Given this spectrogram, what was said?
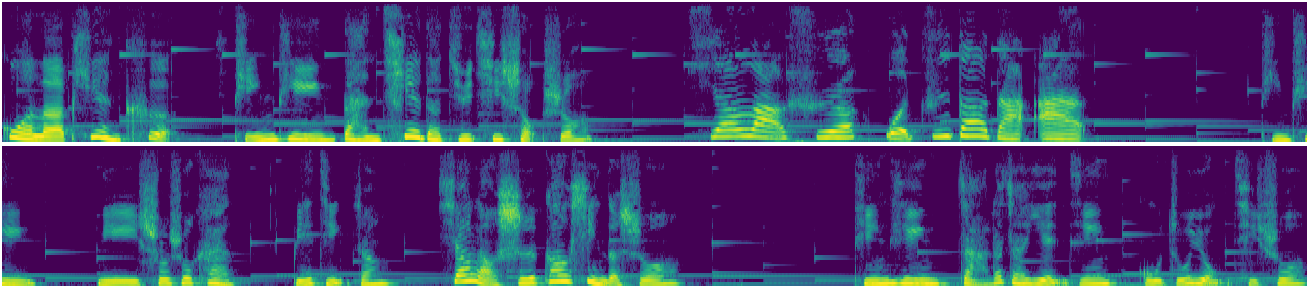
过了片刻，婷婷胆怯地举起手说：“肖老师，我知道答案。”婷婷，你说说看，别紧张。”肖老师高兴地说。婷婷眨了眨眼睛，鼓足勇气说。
